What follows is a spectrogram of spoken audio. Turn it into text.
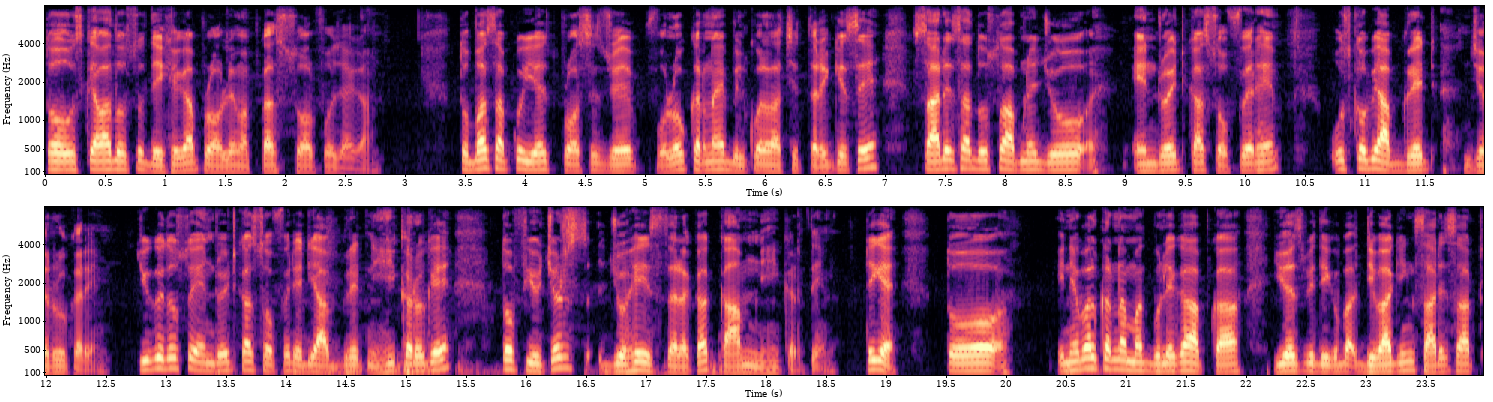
तो उसके बाद दोस्तों देखेगा प्रॉब्लम आपका सॉल्व हो जाएगा। तो बस आपको यह प्रोसेस जो है फॉलो करना है बिल्कुल अच्छे तरीके से। सारे साथ दोस्तों आपने जो एंड्रॉयड का सॉफ्टवेयर है, उसको भी अपग्रेड ज़रूर करें। क्योंकि दोस्तों एंड्रॉयड का सॉफ्टवेयर यदि अपग्रेड नहीं करोगे तो फ्यूचर्स जो है इस तरह का काम नहीं करते। ठीक है? तो इनेबल करना मत भूलेगा आपका यू एस डिबागिंग सारे साथ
